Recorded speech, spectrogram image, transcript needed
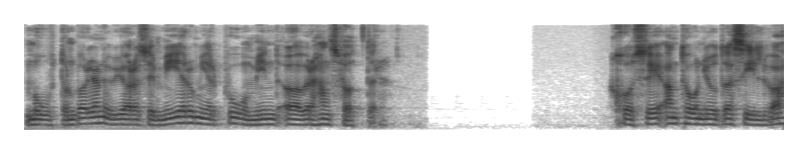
Motorn börjar nu göra sig mer och mer påmind över hans fötter. José Antonio da Silva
